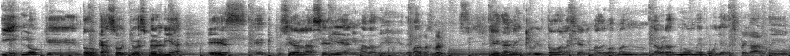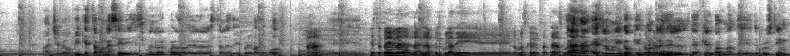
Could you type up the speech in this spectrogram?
Y lo que en todo caso yo esperaría es eh, que pusieran la serie animada de, de ¿De Batman. Batman? Si llegan a incluir toda la serie animada de Batman, la verdad no me voy a despegar de HBO. Vi que estaba una serie, si mal no recuerdo, era hasta la de Brave and the Bold. Ajá. Eh, Está también la, la, la película de La Máscara del Fantasma. Ajá, es lo único que encontré del, de aquel Batman de, de Bruce Timm.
